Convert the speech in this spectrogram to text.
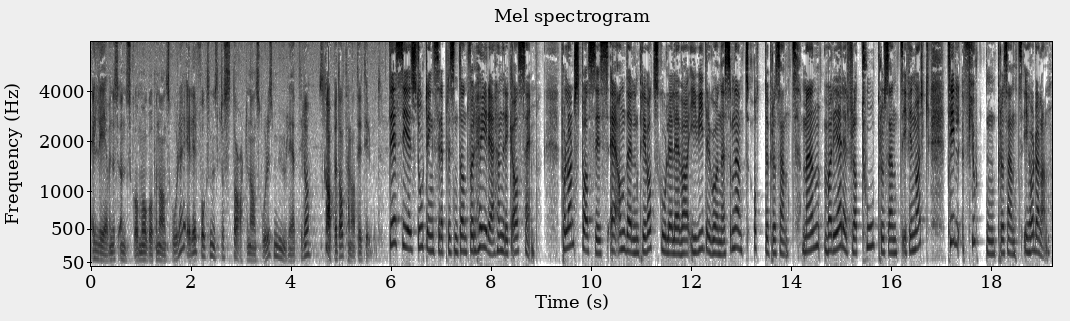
elevenes ønske om å gå på en annen skole, eller folk som ønsker å starte en annen skoles mulighet til å skape et alternativt tilbud. Det sier stortingsrepresentant for Høyre Henrik Asheim. På landsbasis er andelen privatskoleelever i videregående som nevnt 8% men varierer fra 2% i Finnmark til 14% i Hordaland.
